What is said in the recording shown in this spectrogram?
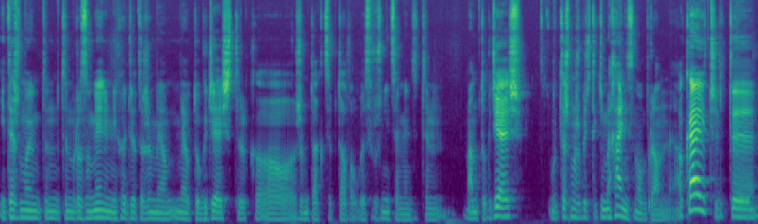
I też w moim tym, tym rozumieniu nie chodzi o to, że miał, miał to gdzieś, tylko żebym to akceptował, bo jest różnica między tym, mam to gdzieś, bo też może być taki mechanizm obronny. Ok, czyli ty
